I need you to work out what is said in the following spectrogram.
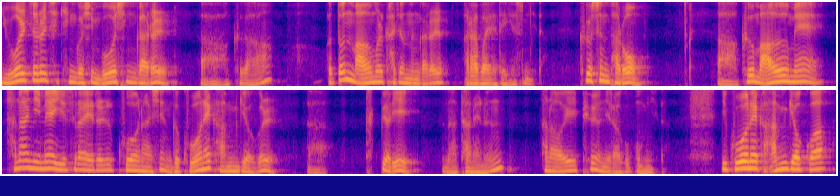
유월절을 지킨 것이 무엇인가를 아, 그가 어떤 마음을 가졌는가를 알아봐야 되겠습니다. 그것은 바로 아, 그 마음에 하나님의 이스라엘을 구원하신 그 구원의 감격을 아, 특별히 나타내는 하나의 표현이라고 봅니다. 이 구원의 감격과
